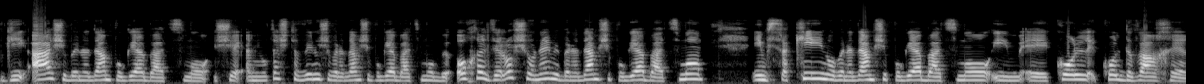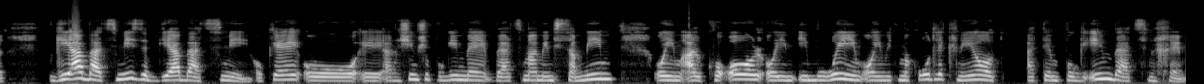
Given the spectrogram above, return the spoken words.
פגיעה שבן אדם פוגע בעצמו. שאני רוצה שתבינו שבן אדם שפוגע בעצמו באוכל זה לא שונה מבן אדם שפוגע בעצמו עם סכין או בן אדם שפוגע בעצמו עם אה, כל, כל דבר אחר. פגיעה בעצמי זה פגיעה בעצמי, אוקיי? או אה, אנשים שפוגעים אה, בעצמם עם סמים, או עם אלכוהול, או עם הימורים, או עם התמכרות לקניות, אתם פוגעים בעצמכם.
